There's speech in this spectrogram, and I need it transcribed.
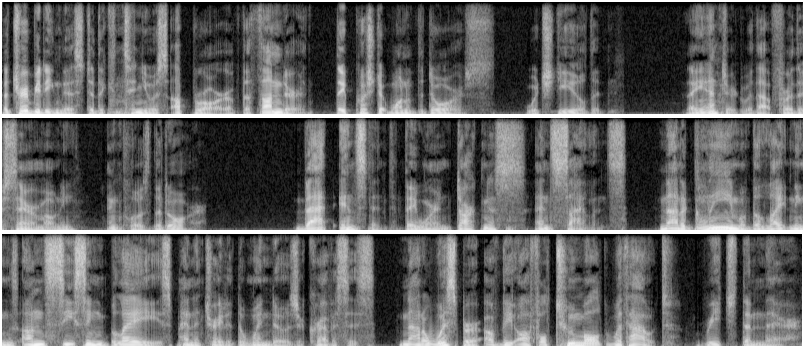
Attributing this to the continuous uproar of the thunder, they pushed at one of the doors, which yielded. They entered without further ceremony and closed the door. That instant they were in darkness and silence not a gleam of the lightning's unceasing blaze penetrated the windows or crevices. Not a whisper of the awful tumult without reached them there.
